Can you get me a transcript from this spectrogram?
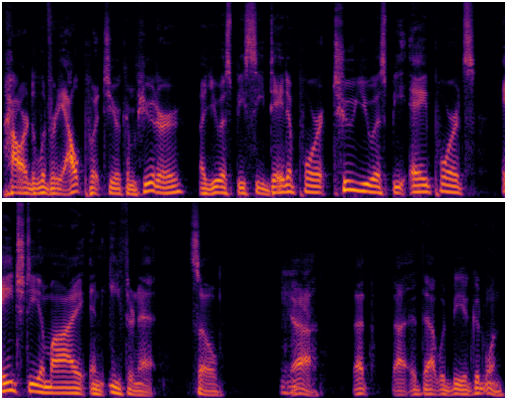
power delivery output to your computer, a USB C data port, two USB A ports, HDMI, and Ethernet. So, yeah, that, that that would be a good one.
